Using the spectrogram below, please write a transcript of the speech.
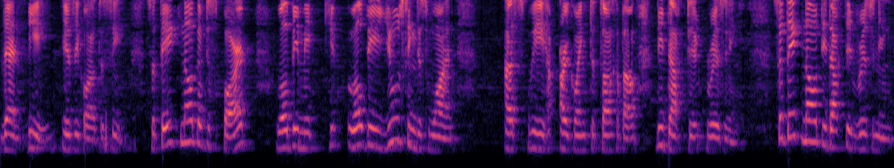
then B is equal to C. So take note of this part. We'll be, make, we'll be using this one as we are going to talk about deductive reasoning. So take note deductive reasoning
